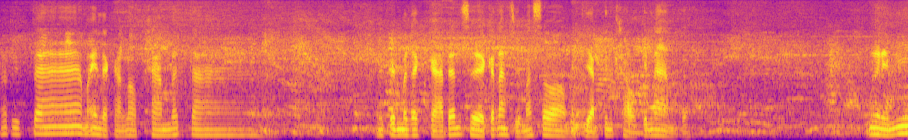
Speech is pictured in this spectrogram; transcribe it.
สวัสดีจ้าไม่แหละค่ะรอบคำแล้วจ้านี่เป็นบรรยากาศด้านเสือกำลังสีมาซ้อมเตรียมกินข้าวกินน้ำจ้ะมือนี่มี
